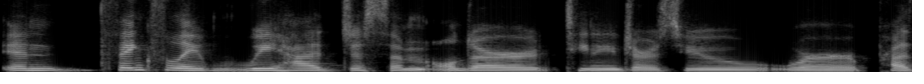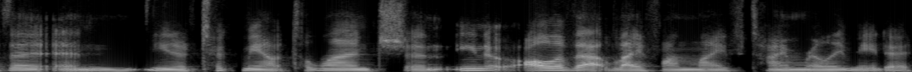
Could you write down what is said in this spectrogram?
and thankfully we had just some older teenagers who were present and you know took me out to lunch and you know all of that life on lifetime really made a,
